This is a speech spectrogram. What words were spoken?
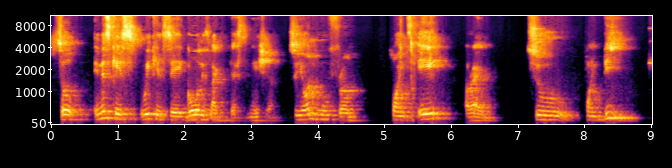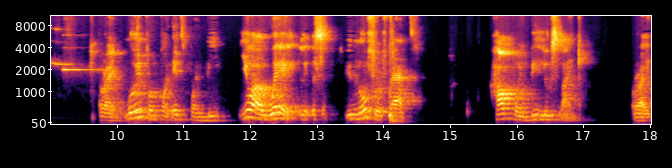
So in this case, we can say goal is like destination. So you want to move from point A, all right, to point B. All right, moving from point A to point B, you are aware, listen, you know for a fact how point B looks like, all right,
